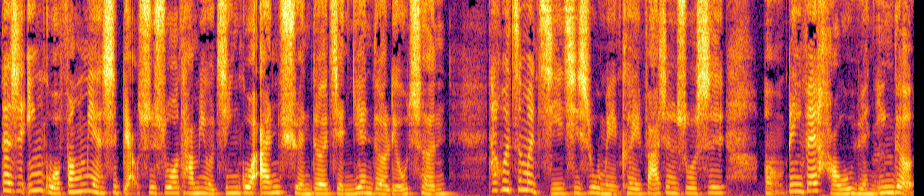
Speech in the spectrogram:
但是英国方面是表示说，他没有经过安全的检验的流程。他会这么急，其实我们也可以发现说是，嗯，并非毫无原因的，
